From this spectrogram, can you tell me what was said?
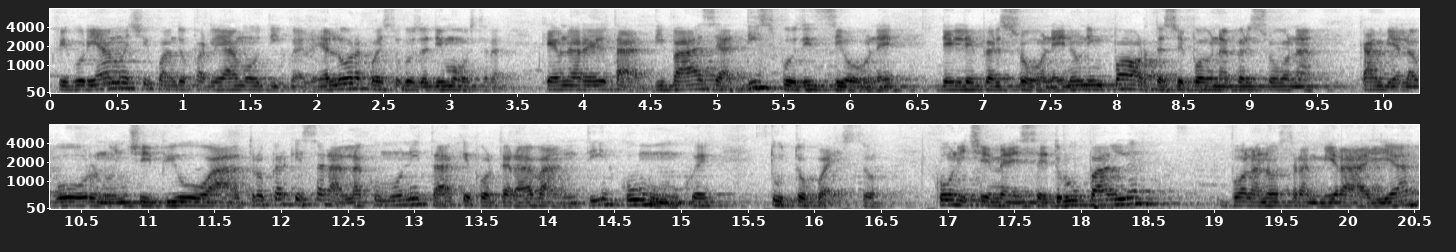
figuriamoci quando parliamo di quello. E allora questo cosa dimostra? Che è una realtà di base a disposizione delle persone non importa se poi una persona cambia lavoro, non c'è più o altro, perché sarà la comunità che porterà avanti comunque tutto questo. Con i CMS Drupal, un po' la nostra ammiraglia,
